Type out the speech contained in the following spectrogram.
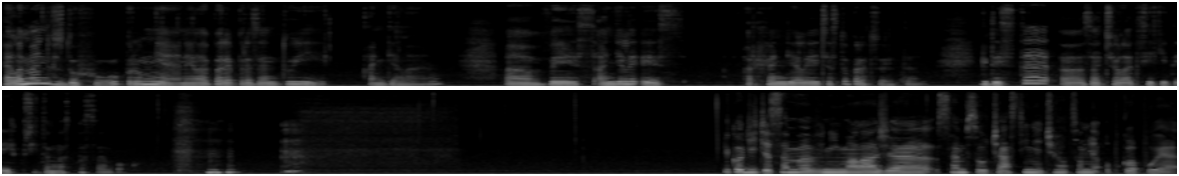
Element vzduchu pro mě nejlépe reprezentují andělé. Vy s anděli i s archanděli často pracujete. Kdy jste uh, začala cítit jejich přítomnost po svém boku? Jako dítě jsem vnímala, že jsem součástí něčeho, co mě obklopuje,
